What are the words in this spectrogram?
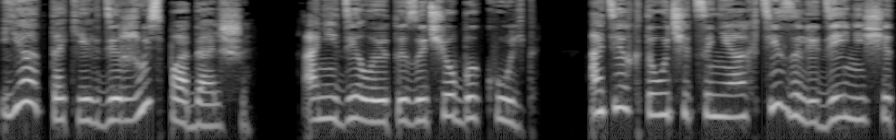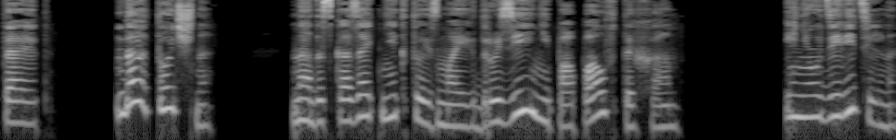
Я от таких держусь подальше. Они делают из учебы культ, а тех, кто учится не ахти, за людей не считают. Да, точно. Надо сказать, никто из моих друзей не попал в Техан. И неудивительно,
